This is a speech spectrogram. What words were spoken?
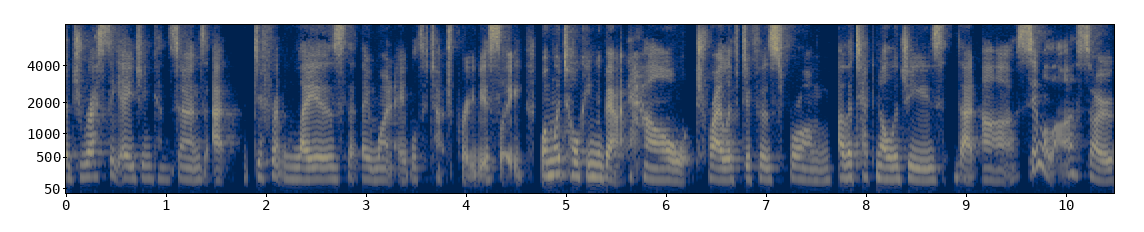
address the aging concerns at different layers that they weren't able to touch previously. When we're talking about how TriLift differs from other technologies that are similar, so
